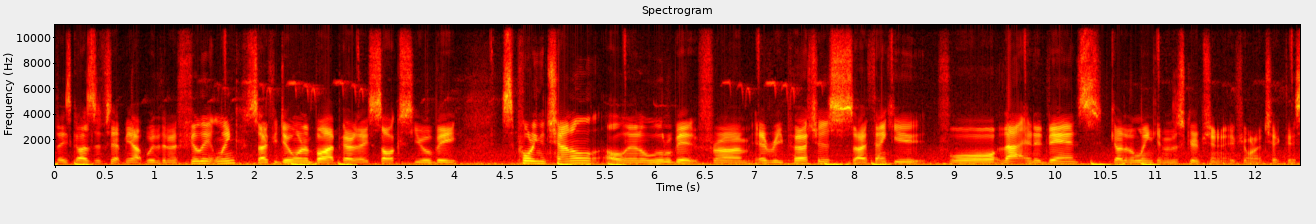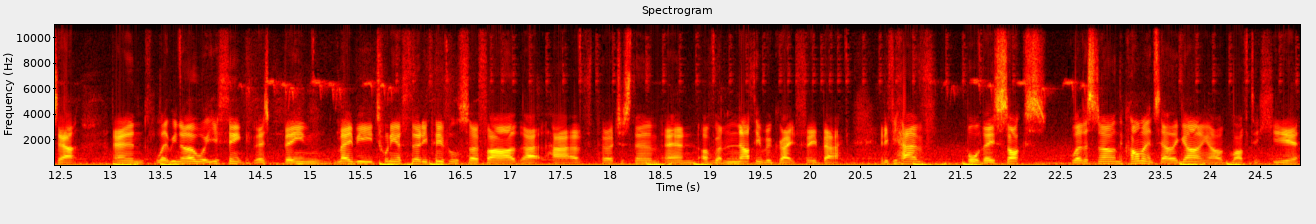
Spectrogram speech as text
these guys have set me up with an affiliate link. So if you do want to buy a pair of these socks, you'll be supporting the channel. I'll earn a little bit from every purchase. So thank you for that in advance. Go to the link in the description if you want to check this out and let me know what you think. There's been maybe 20 or 30 people so far that have purchased them and I've got nothing but great feedback. And if you have bought these socks, let us know in the comments how they're going. I would love to hear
